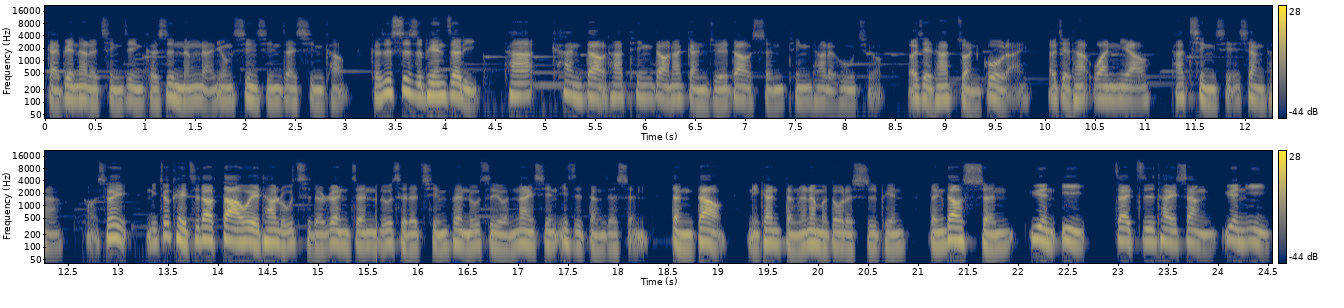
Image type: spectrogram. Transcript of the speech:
改变他的情境，可是仍然用信心在信靠。可是四十篇这里，他看到，他听到，他感觉到神听他的呼求，而且他转过来，而且他弯腰，他倾斜向他。好，所以你就可以知道大卫他如此的认真，如此的勤奋，如此有耐心，一直等着神，等到你看等了那么多的诗篇，等到神愿意在姿态上，愿意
